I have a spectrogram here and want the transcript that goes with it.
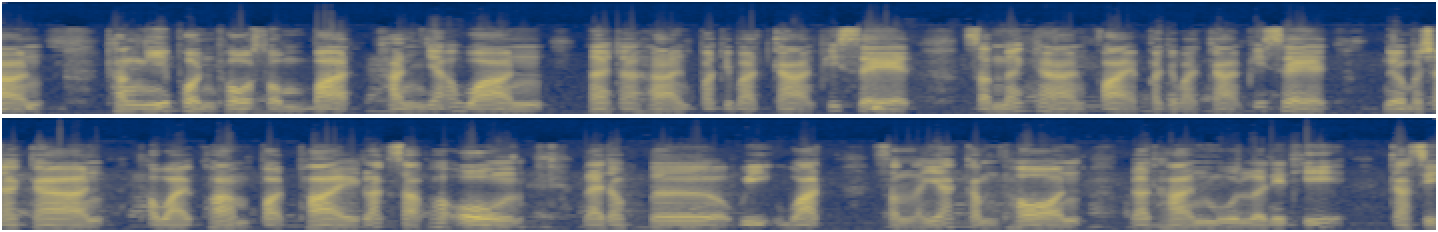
าร ทั้งนี้พลโทสมบัติ ธัญวันนายทหารปฏิบัติบัติการพิเศษ สำนักงานฝ่ายปฏิบัติการพิเศษ เหนือบัญชาการ ถวายความปลอดภัยรักษาพระองค์ และดร วิวัฒน์สัลยกรรมธรประธานมูลนิธิ กสิ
